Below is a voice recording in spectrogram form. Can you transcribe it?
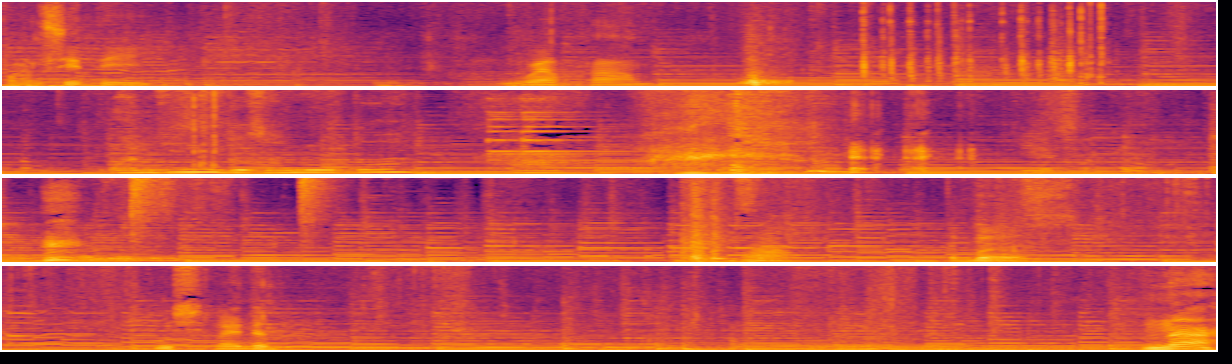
Varsity. Welcome. Anjing, jasa Milton. Oh, tebel. Push rider. Nah,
